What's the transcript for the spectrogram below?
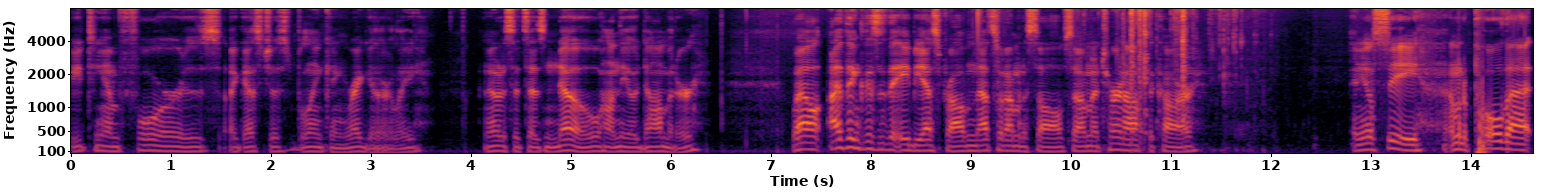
VTM4 is, I guess, just blinking regularly. Notice it says no on the odometer. Well, I think this is the ABS problem. That's what I'm going to solve. So I'm going to turn off the car. And you'll see, I'm going to pull that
